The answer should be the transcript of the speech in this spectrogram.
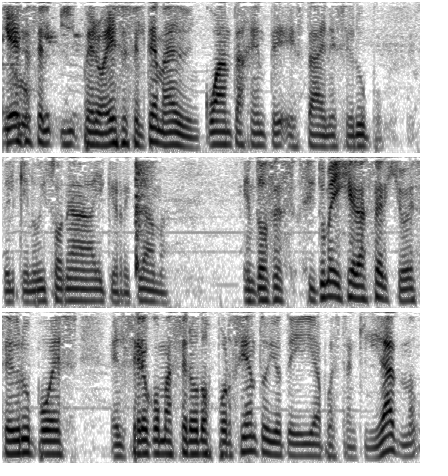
y, ese es el, pero ese es el tema, Edwin, ¿cuánta gente está en ese grupo del que no hizo nada y que reclama? Entonces, si tú me dijeras, Sergio, ese grupo es el 0,02%, yo te diría, pues tranquilidad, ¿no?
